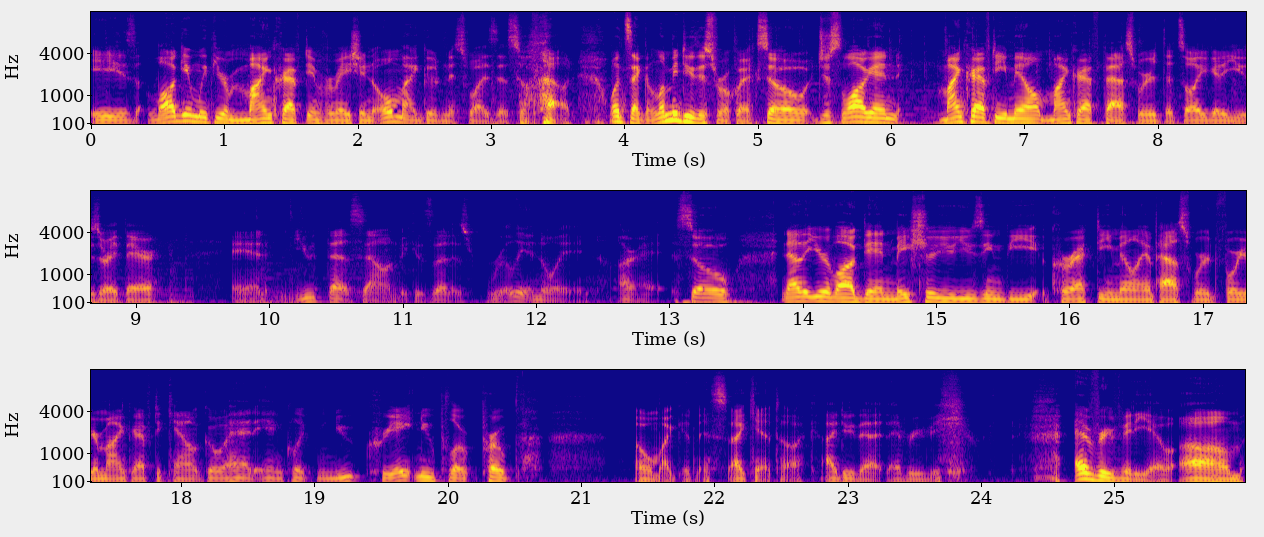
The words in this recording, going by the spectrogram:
is log in with your minecraft information. Oh my goodness why is that so loud? One second let me do this real quick. So just log in minecraft email minecraft password that's all you got to use right there and mute that sound because that is really annoying. All right, so now that you're logged in, make sure you're using the correct email and password for your Minecraft account. Go ahead and click new, create new pro. pro oh my goodness, I can't talk. I do that every video every video. Um,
